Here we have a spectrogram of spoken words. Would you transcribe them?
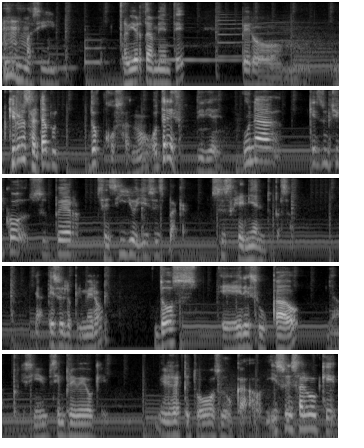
así abiertamente, pero quiero resaltar dos cosas, ¿no? O tres, diría yo. Una, que es un chico súper sencillo y eso es bacán. Eso es genial en tu persona. Ya, eso es lo primero. Dos, eh, eres educado, ya, porque siempre veo que eres respetuoso, educado. Y eso es algo que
